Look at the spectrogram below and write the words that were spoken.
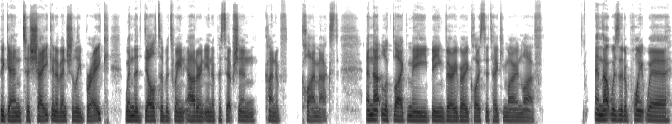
began to shake and eventually break when the delta between outer and inner perception kind of climaxed. And that looked like me being very very close to taking my own life. And that was at a point where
